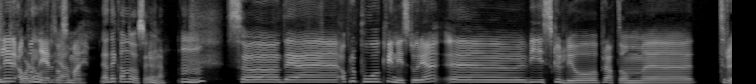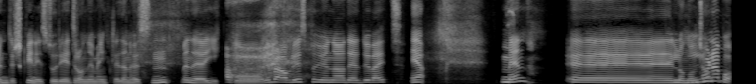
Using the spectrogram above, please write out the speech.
Eller abonner sånn som meg. Ja, det kan du også gjøre. Mm. Så det Apropos kvinnehistorie. Eh, vi skulle jo prate om eh, trøndersk kvinnehistorie i Trondheim egentlig denne høsten, men det gikk jo Det ble avlyst på grunn av det du veit. Ja. Men eh, London-turen er på.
